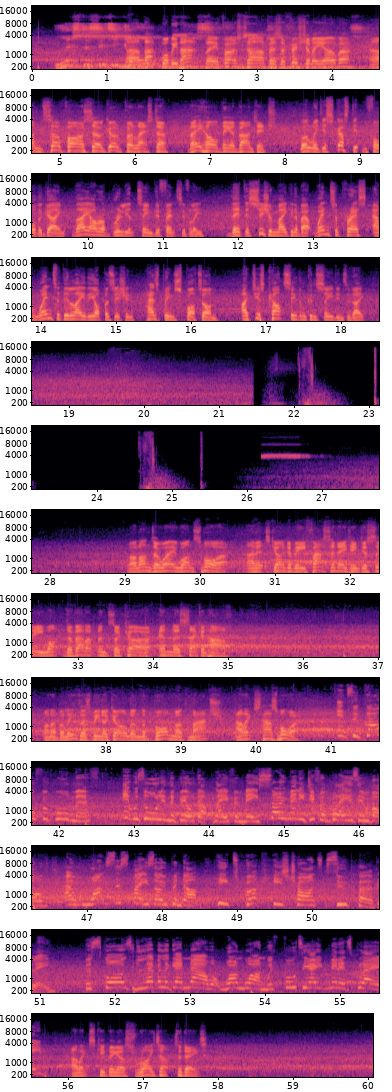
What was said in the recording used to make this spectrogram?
goal. Uh, and that will be that. The first half is officially over, and so far so good for Leicester. They hold the advantage. Well, we discussed it before the game. They are a brilliant team defensively. Their decision-making about when to press and when to delay the opposition has been spot on. I just can't see them conceding today. Well, underway once more, and it's going to be fascinating to see what developments occur in this second half. Well, I believe there's been a goal in the Bournemouth match. Alex has more. It's a goal for Bournemouth. It was all in the build-up play for me. So many different players involved. And once the space opened up, he took his chance superbly. The score's level again now at 1-1 with 48 minutes played. Alex keeping us right up to date.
